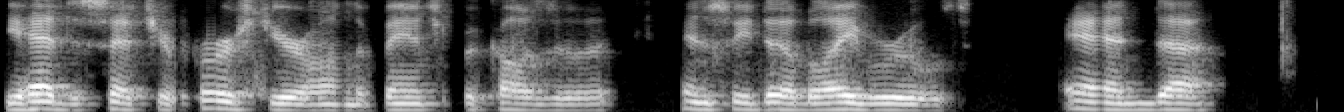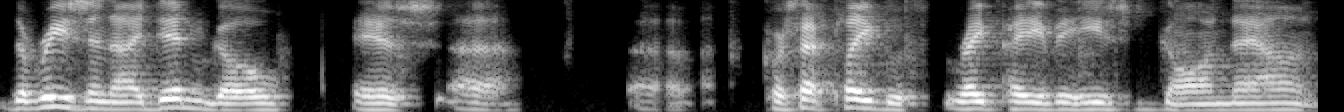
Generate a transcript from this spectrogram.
you had to set your first year on the bench because of the NCAA rules. And uh, the reason I didn't go is, uh, uh, of course, I played with Ray Pavey, he's gone now,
